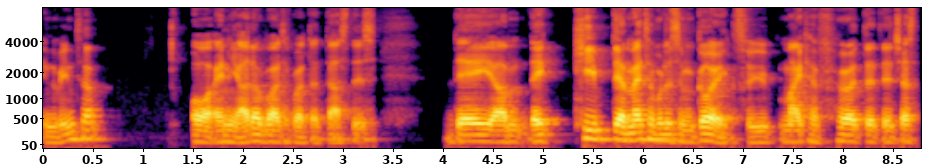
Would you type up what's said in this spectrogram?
in winter, or any other vertebrate that does this, they um, they keep their metabolism going. So you might have heard that they just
